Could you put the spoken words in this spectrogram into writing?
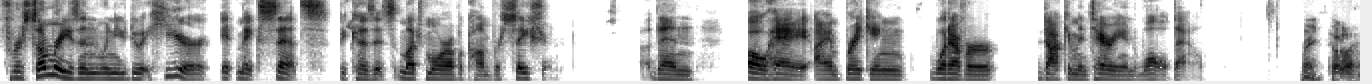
for some reason when you do it here, it makes sense because it's much more of a conversation uh, than oh hey, I am breaking whatever documentarian wall down. Right. Totally.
